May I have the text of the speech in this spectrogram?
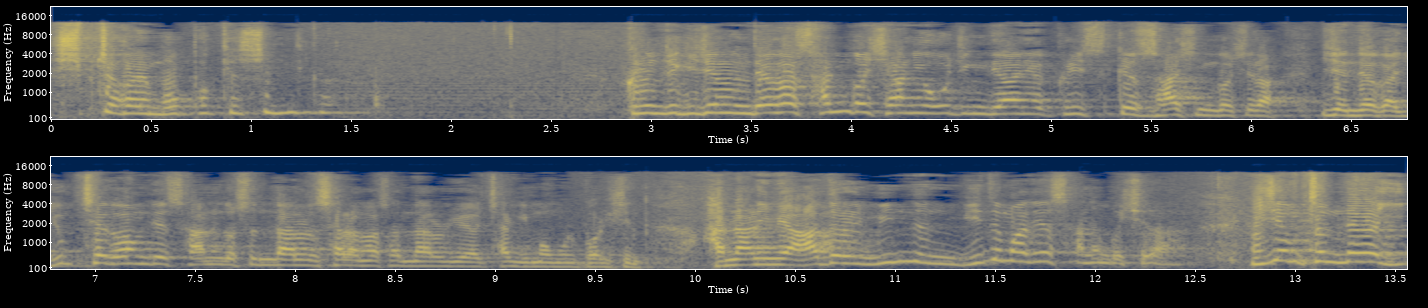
십자가에 못 박혔습니까? 그런즉 이제는 내가 산 것이 아니 오직 내 안에 그리스도께서 사신 것이라 이제 내가 육체 가운데 사는 것은 나를 사랑하사 나를 위하여 자기 몸을 버리신 하나님의 아들을 믿는 믿음 안에 사는 것이라 이제부터 내가 이-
